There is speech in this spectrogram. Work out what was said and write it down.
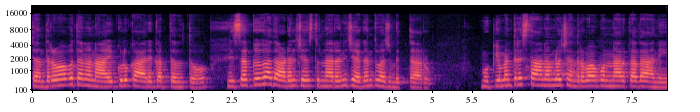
చంద్రబాబు తన నాయకులు కార్యకర్తలతో నిస్సగ్గుగా దాడులు చేస్తున్నారని జగన్ ధ్వజమెత్తారు. ముఖ్యమంత్రి స్థానంలో చంద్రబాబు ఉన్నారు కదా అని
